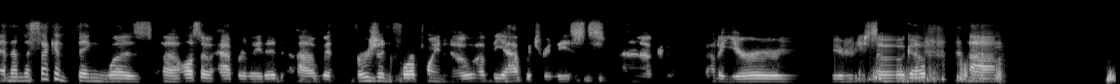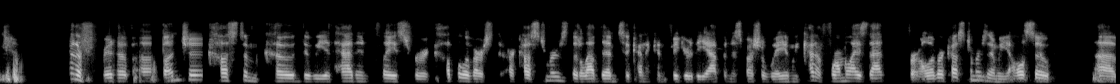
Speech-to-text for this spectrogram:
and then the second thing was uh, also app related uh, with version 4.0 of the app which released uh, about a year, year or so ago um, kind of rid of a bunch of custom code that we had had in place for a couple of our, our customers that allowed them to kind of configure the app in a special way. And we kind of formalized that for all of our customers. And we also uh,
